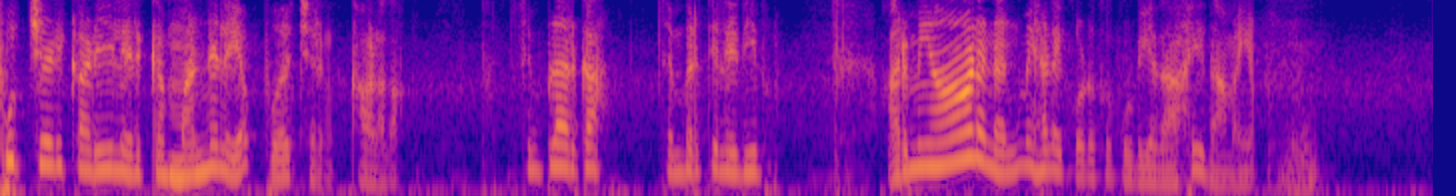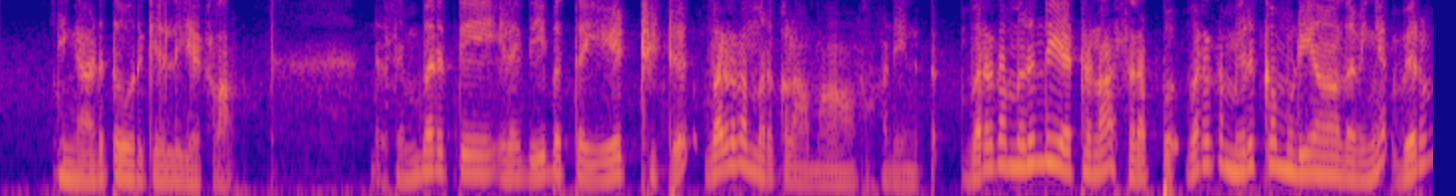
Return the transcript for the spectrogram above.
பூச்செடிக்கு அடியில் இருக்க மண்ணிலையோ புதைச்சிருங்க. அவ்வளோதான் சிம்பிளாக இருக்கா? செம்பருத்தி இலை தீபம். அருமையான நன்மைகளை கொடுக்கக்கூடியதாக இது அமையும். நீங்கள் அடுத்த ஒரு கேள்வி கேட்கலாம். இந்த செம்பருத்தி இலை தீபத்தை ஏற்றிட்டு விரதம் இருக்கலாமா? அப்படின்ட்டு. விரதம் இருந்து ஏற்றினா சிறப்பு. விரதம் இருக்க முடியாதவங்க வெறும்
